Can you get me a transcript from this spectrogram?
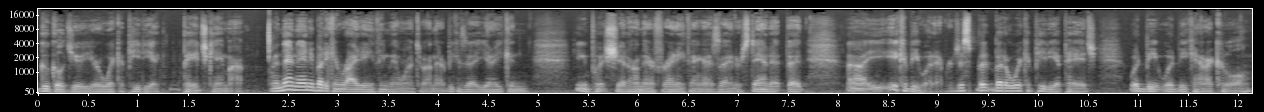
Googled you, your Wikipedia page came up and then anybody can write anything they want to on there because uh, you know you can you can put shit on there for anything as I understand it. But uh, it could be whatever. Just but, but a Wikipedia page would be would be kind of cool.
